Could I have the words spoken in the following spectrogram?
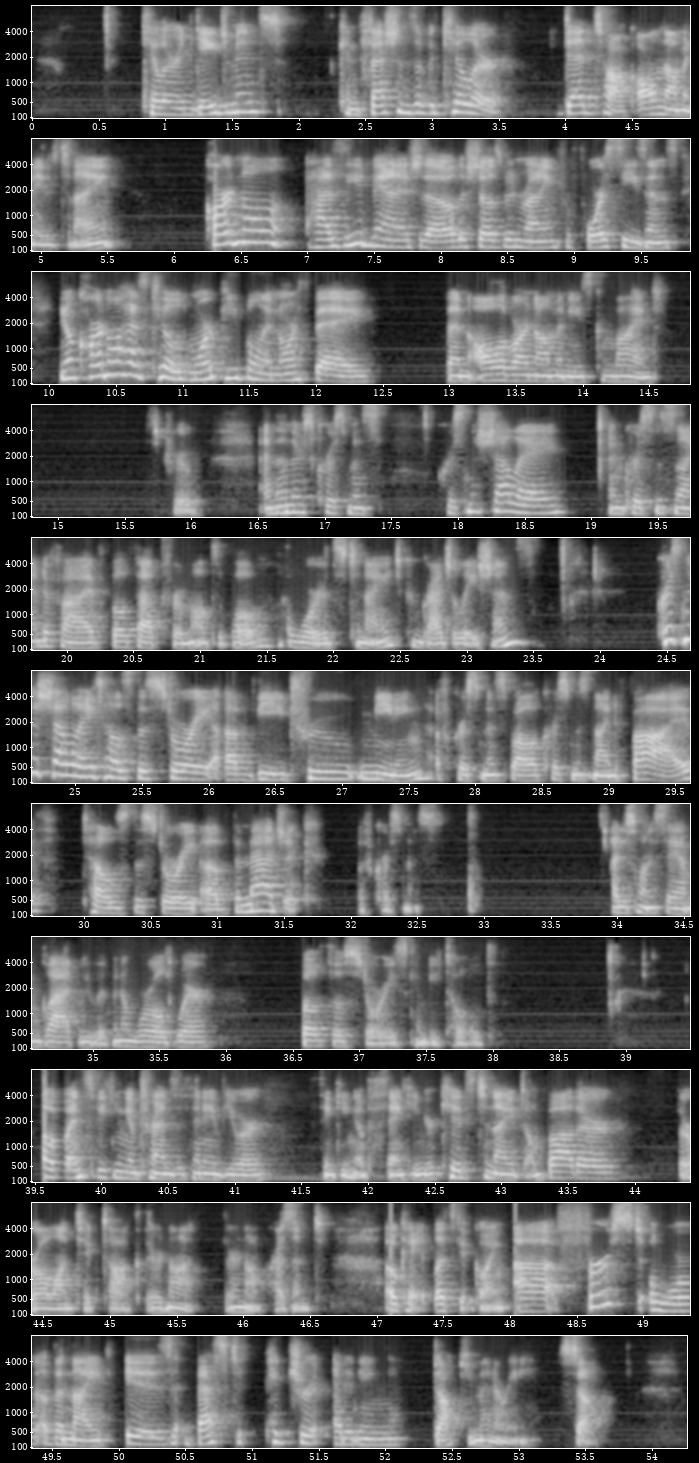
Killer Engagement, Confessions of a Killer, Dead Talk, all nominated tonight. Cardinal has the advantage, though. The show's been running for four seasons. You know, Cardinal has killed more people in North Bay than all of our nominees combined. It's true. And then there's Christmas, Christmas Chalet and Christmas 9 to 5, both up for multiple awards tonight. Congratulations. Christmas Chalet tells the story of the true meaning of Christmas, while Christmas 9 to 5 tells the story of the magic of Christmas. I just want to say I'm glad we live in a world where both those stories can be told. Oh, and speaking of trends, if any of you are thinking of thanking your kids tonight, don't bother. They're all on TikTok. They're not they're not present. Okay, let's get going. Uh, first award of the night is Best Picture Editing Documentary. So,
